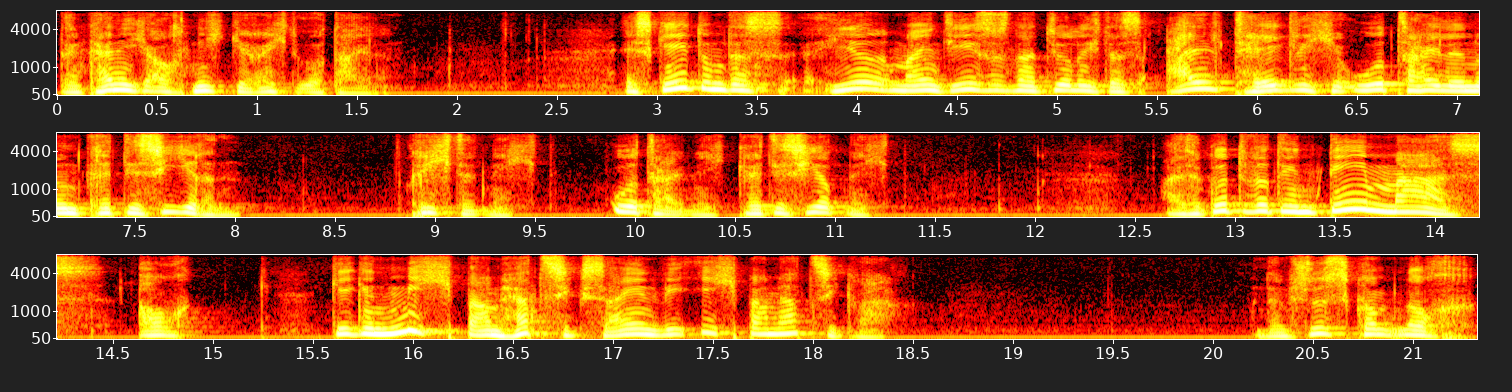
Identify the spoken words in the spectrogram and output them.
Dann kann ich auch nicht gerecht urteilen. Es geht um das, hier meint Jesus natürlich das alltägliche Urteilen und Kritisieren. Richtet nicht, urteilt nicht, kritisiert nicht. Also Gott wird in dem Maß auch gegen mich barmherzig sein, wie ich barmherzig war. Und am Schluss kommt noch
